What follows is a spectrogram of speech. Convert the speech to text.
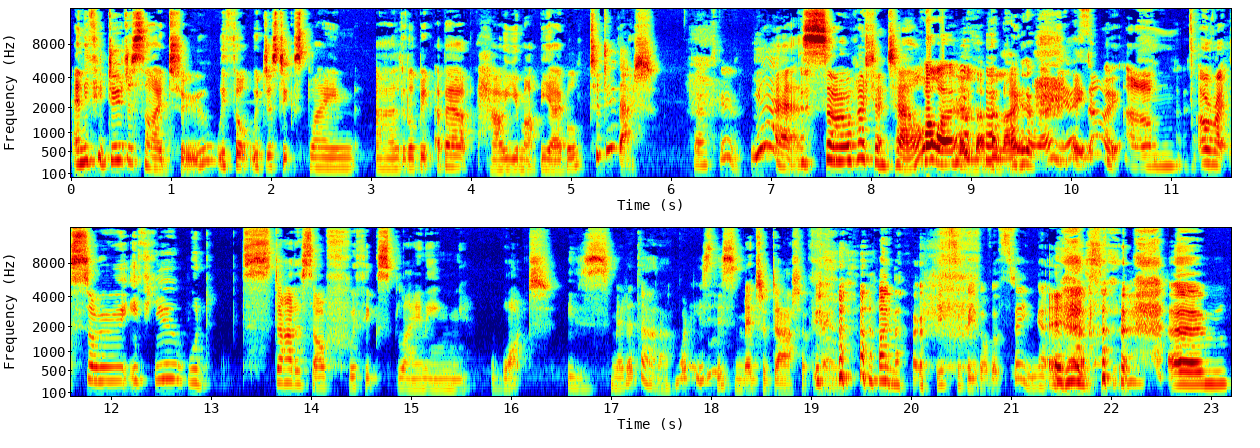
And if you do decide to, we thought we'd just explain a little bit about how you might be able to do that. Sounds good. Yeah. So, hi Chantal. Hello. Hello. Hello. By the way, yes. I know. Um, all right. So, if you would start us off with explaining what is metadata? What is hmm. this metadata thing? I know it's a bit of a thing. Eh? It is. um,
